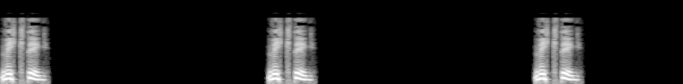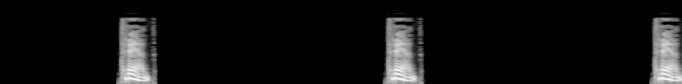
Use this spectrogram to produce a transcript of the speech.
Viktig. Viktig. Viktig. Träd. Träd. Träd.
